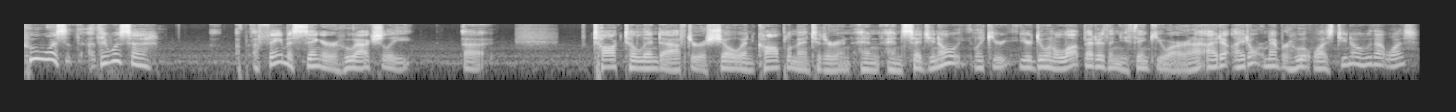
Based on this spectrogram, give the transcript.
who was? There was a a famous singer who actually uh, talked to Linda after a show and complimented her and, and, and said, you know, like you're you're doing a lot better than you think you are. And I, I, don't, I don't remember who it was. Do you know who that was?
